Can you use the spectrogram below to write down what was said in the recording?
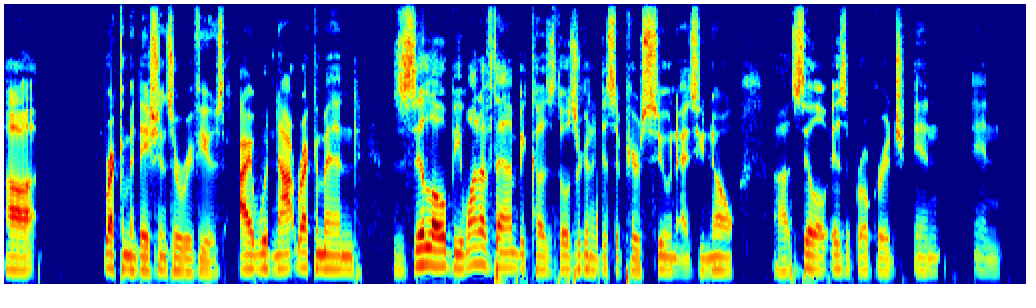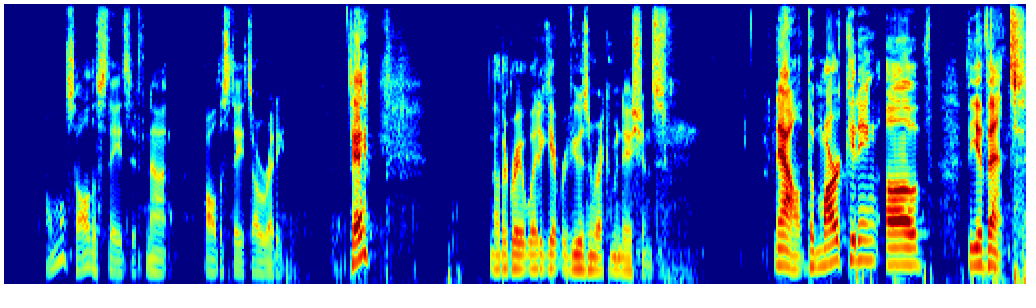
uh, recommendations or reviews. I would not recommend Zillow be one of them because those are going to disappear soon. As you know, uh, Zillow is a brokerage in in almost all the states, if not all the states already. Okay. Another great way to get reviews and recommendations. Now, the marketing of the event.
